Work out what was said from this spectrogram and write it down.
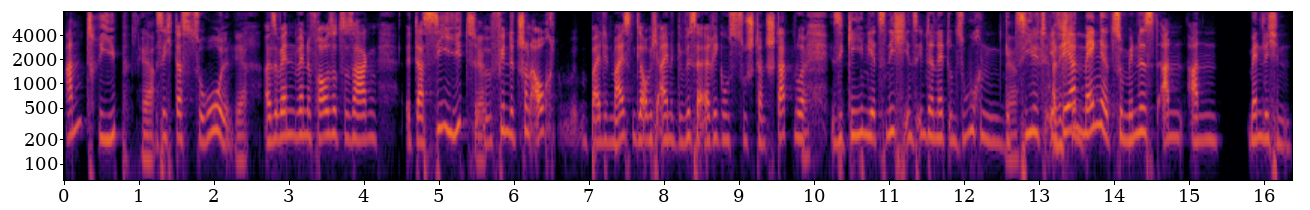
Antrieb, ja. sich das zu holen. Ja. Also wenn, wenn eine Frau sozusagen das sieht, ja. findet schon auch bei den meisten, glaube ich, ein gewisser Erregungszustand statt. Nur sie gehen jetzt nicht ins Internet und suchen gezielt also in der Menge zumindest an, an männlichen.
